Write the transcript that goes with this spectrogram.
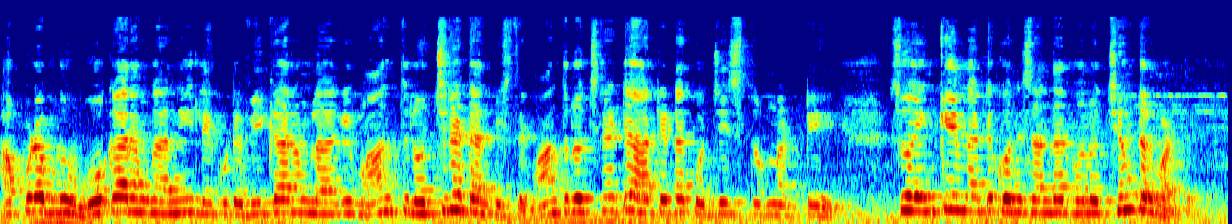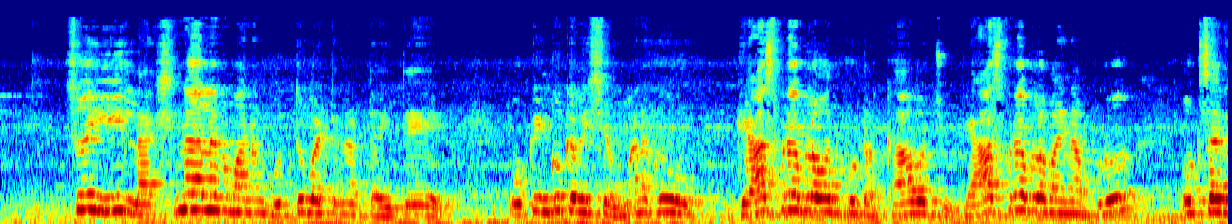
అప్పుడప్పుడు ఓకారం కానీ లేకుంటే వికారం లాగి వాంతులు వచ్చినట్టు అనిపిస్తాయి. వాంతులు వచ్చినట్టే హార్ట్ అటాక్ వచ్చేస్తున్నట్టే. సో ఇంకేంటంటే కొన్ని సందర్భాల్లో చెమటలు పడతాయి. సో ఈ లక్షణాలను మనం గుర్తుపట్టినట్టయితే ఒక ఇంకొక విషయం. మనకు గ్యాస్ ప్రాబ్లం అనుకుంటారు కావచ్చు. గ్యాస్ ప్రాబ్లం అయినప్పుడు ఒకసారి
